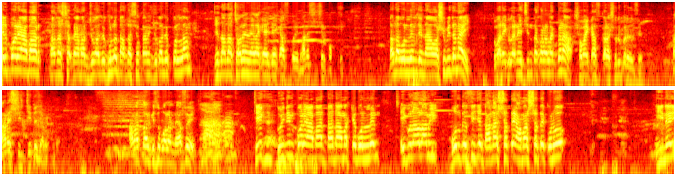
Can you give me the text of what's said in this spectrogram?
এরপরে আবার দাদার সাথে আমার যোগাযোগ হলো। দাদার সাথে আমি যোগাযোগ করলাম যে, দাদা, চলেন এলাকায় যে কাজ করি, ধানের শীষের পক্ষে। দাদা বললেন যে, না, অসুবিধা নাই। তোমার এগুলা নিয়ে চিন্তা করা লাগবে না। সবাই কাজ করা শুরু করে দিয়েছে। ধানের শীষ জিতে যাবে। আমার তো আর কিছু বলার নেই, আছে? ঠিক দুই দিন পরে আবার দাদা আমাকে বললেন এগুলা হলো আমি বলতেছি যে দাদার সাথে আমার সাথে কোনো ই নেই।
